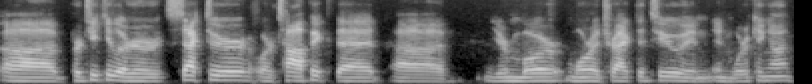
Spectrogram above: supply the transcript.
a uh, particular sector or topic that uh, you're more more attracted to in working on?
